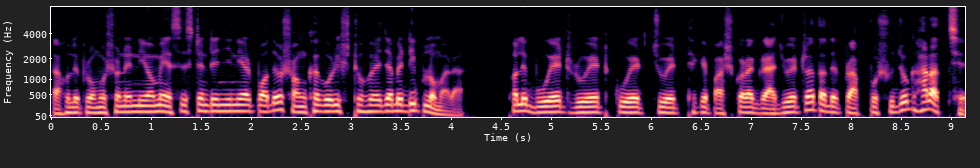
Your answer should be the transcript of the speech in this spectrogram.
তাহলে প্রমোশনের নিয়মে অ্যাসিস্ট্যান্ট ইঞ্জিনিয়ার পদেও সংখ্যাগরিষ্ঠ হয়ে যাবে ডিপ্লোমারা। ফলে বুয়েট, রুয়েট, কুয়েট, চুয়েট থেকে পাশ করা গ্র্যাজুয়েটরা তাদের প্রাপ্য সুযোগ হারাচ্ছে।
